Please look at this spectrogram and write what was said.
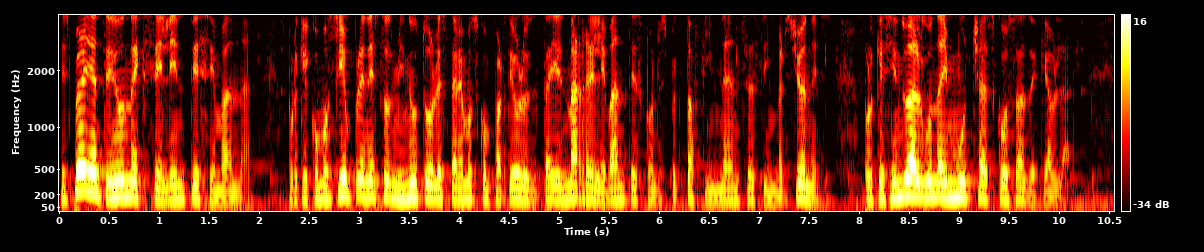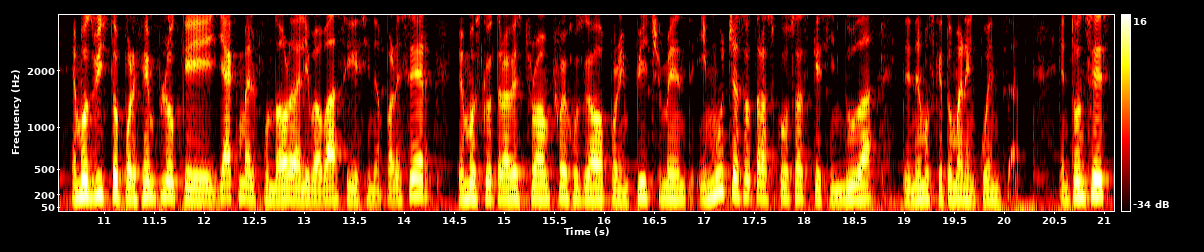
Espero hayan tenido una excelente semana, porque como siempre en estos minutos les estaremos compartiendo los detalles más relevantes con respecto a finanzas e inversiones, porque sin duda alguna hay muchas cosas de qué hablar. Hemos visto, por ejemplo, que Jack Ma, el fundador de Alibaba, sigue sin aparecer. Vemos que otra vez Trump fue juzgado por impeachment y muchas otras cosas que sin duda tenemos que tomar en cuenta. Entonces,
